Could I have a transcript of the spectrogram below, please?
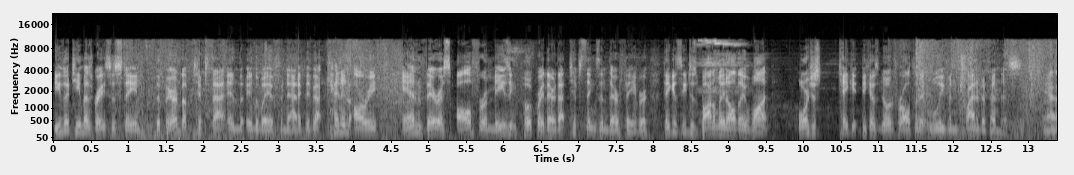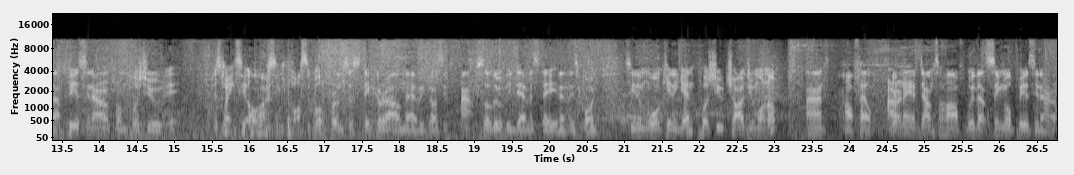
Neither team has great sustain. The Baron buff tips that in the, in the way of Fnatic. They've got Kennen, Ahri, and Varus all for amazing poke right there. That tips things in their favor. They can siege his bottom lane all they want, or just take it because no one for alternate will even try to defend this. Yeah, that piercing arrow from Puszu, it just makes it almost impossible for him to stick around there because it's absolutely devastating at this point. See them walk in again, Puszu charging one up, and half health. Yep. Araneae down to half with that single piercing arrow.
